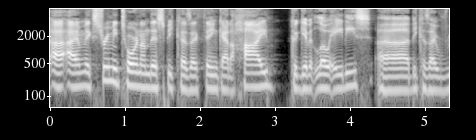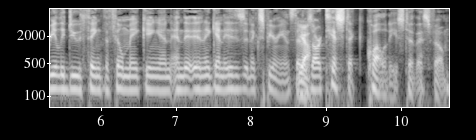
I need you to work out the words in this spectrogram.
I'm extremely torn on this because I think at a high, could give it low 80s uh, because I really do think the filmmaking and and, and again it is an experience. There's Yeah. artistic qualities to this film.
